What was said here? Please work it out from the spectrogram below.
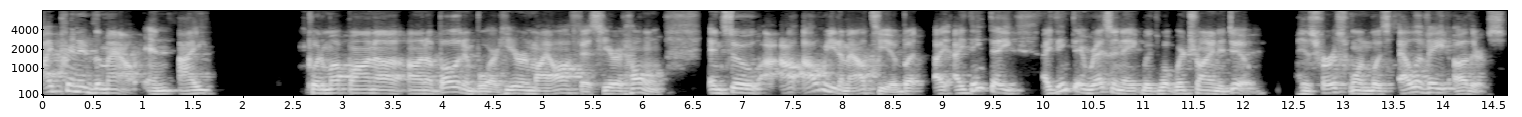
I printed them out and I put them up on a on a bulletin board here in my office here at home. And so i'll, I'll read them out to you but I, I think they i think they resonate with what we're trying to do. His first one was elevate others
